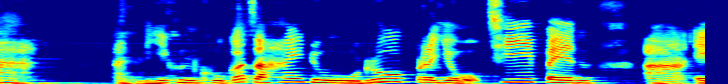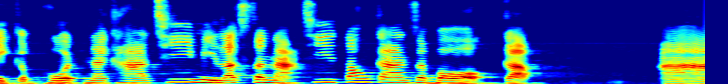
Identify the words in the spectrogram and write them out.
อะอันนี้คุณครูก็จะให้ดูรูปประโยคที่เป็นอ่าเอกพจน์นะคะที่มีลักษณะที่ต้องการจะบอกกับอ่า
